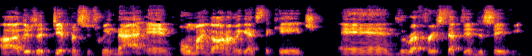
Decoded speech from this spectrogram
Uh, there's a difference between that and oh my god, I'm against the cage and the referee stepped in to save me.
